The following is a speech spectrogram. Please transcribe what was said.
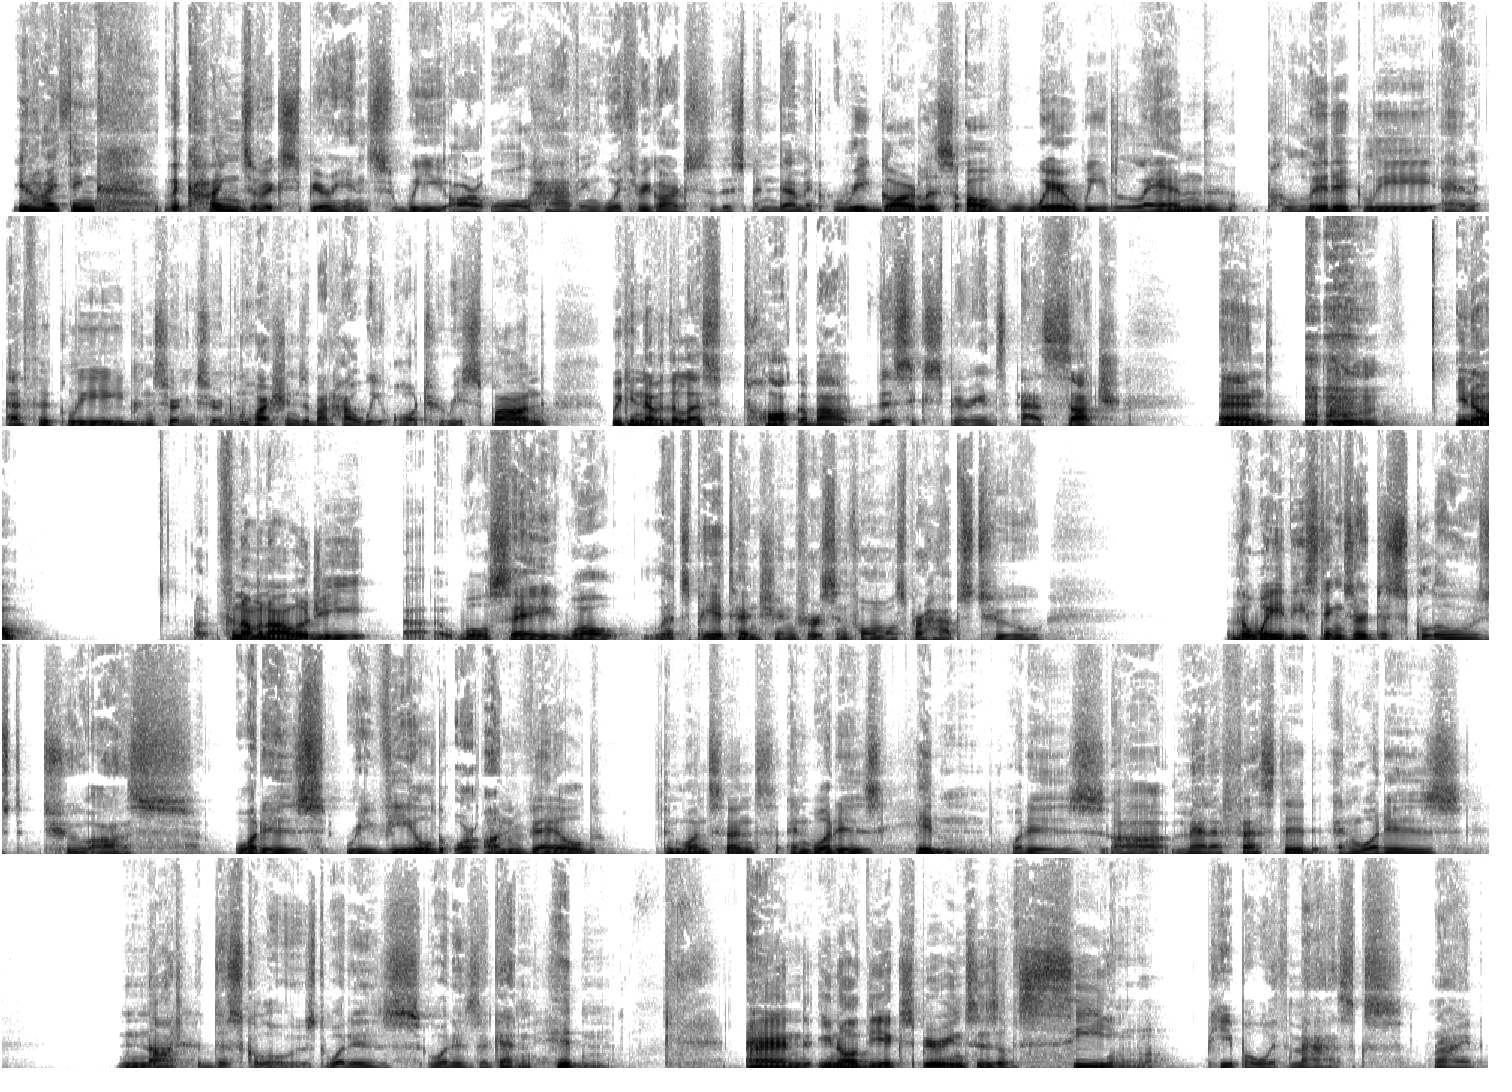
you know, I think the kinds of experience we are all having with regards to this pandemic, regardless of where we land politically and ethically mm-hmm. concerning certain mm-hmm. questions about how we ought to respond we can nevertheless talk about this experience as such. And, you know, phenomenology uh, will say, well, let's pay attention first and foremost, perhaps, to the way these things are disclosed to us, what is revealed or unveiled in one sense, and what is hidden, what is uh, manifested, and what is not disclosed, what is what is again hidden. And, you know, the experiences of seeing people with masks, right,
